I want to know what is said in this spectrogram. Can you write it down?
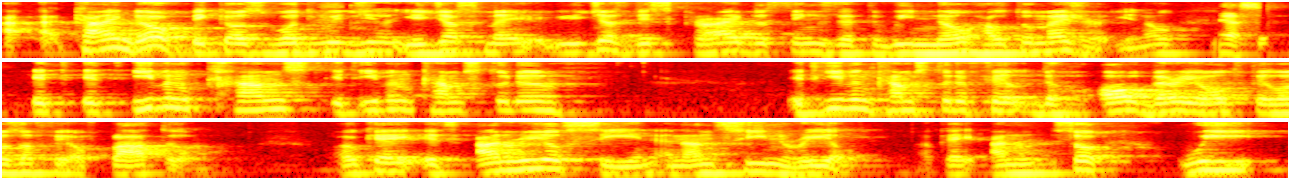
Uh, kind of because what we you, you just made you just describe the things that we know how to measure you know yes it it even comes it even comes to the it even comes to the the all very old philosophy of plato okay it's unreal seen and unseen real okay and so we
